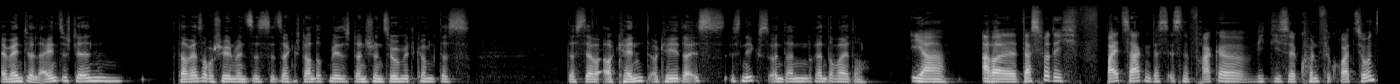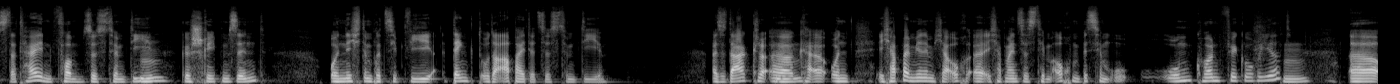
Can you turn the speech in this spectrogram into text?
eventuell einzustellen. Da wäre es aber schön, wenn es sozusagen standardmäßig dann schon so mitkommt, dass, dass der erkennt, okay, da ist, ist nichts und dann rennt er weiter. Ja, aber das würde ich bald sagen, das ist eine Frage, wie diese Konfigurationsdateien vom System D mhm. geschrieben sind und nicht im Prinzip wie denkt oder arbeitet System D. Also da äh, mhm. und ich habe bei mir nämlich ja auch, äh, ich habe mein System auch ein bisschen umkonfiguriert. Mhm äh,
